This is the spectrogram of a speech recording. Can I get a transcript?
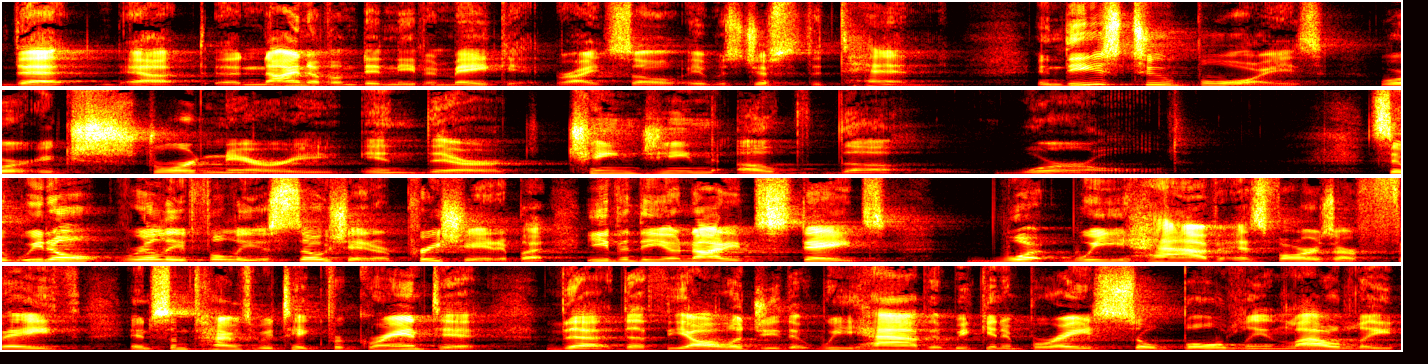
that uh, nine of them didn't even make it, right? So it was just the 10. And these two boys were extraordinary in their changing of the world. So we don't really fully associate or appreciate it, but even the United States, what we have as far as our faith, and sometimes we take for granted the, the theology that we have that we can embrace so boldly and loudly,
